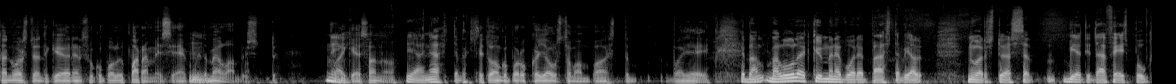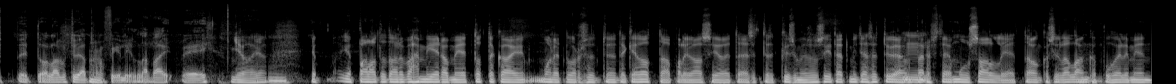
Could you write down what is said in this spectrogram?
tai nuorisotyöntekijöiden sukupolvi paremmin siihen kuin mm. mitä me ollaan pystytty? Niin. Vaikea sanoa. Jää nähtäväksi. Että onko porukka joustavampaa sitten vai ei. Ja mä, mä luulen, että kymmenen vuoden päästä vielä nuorisotyössä mietitään Facebook tuolla työprofiililla vai ei. Joo, ja, mm. ja, ja palautetaan vähän miedommin, että totta kai monet nuorisotyöntekijät ottaa paljon asioita ja sitten kysymys on siitä, että mitä se työympäristö mm. ja muu sallii, että onko sillä lankapuhelimien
